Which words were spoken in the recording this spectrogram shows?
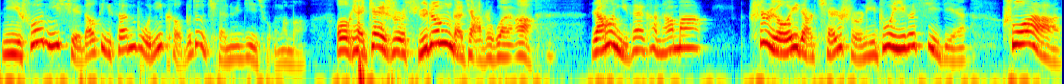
你说你写到第三部，你可不就黔驴技穷了吗？OK，这是徐峥的价值观啊。然后你再看他妈。是有一点前史，你注意一个细节，说啊，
